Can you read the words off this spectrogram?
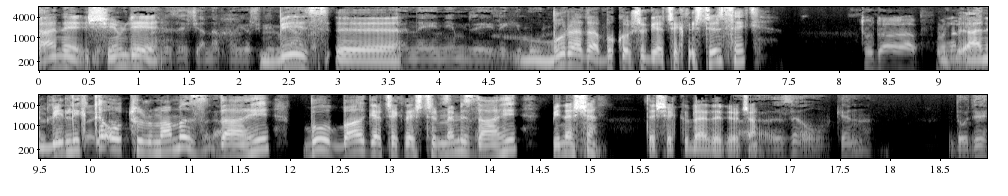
Yani şimdi biz e, burada bu koşu gerçekleştirirsek yani birlikte oturmamız dahi bu bağ gerçekleştirmemiz dahi bir neşe. Teşekkürler dedi hocam. זהו, כן? דודי.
